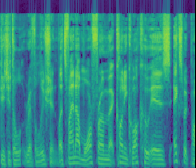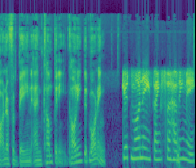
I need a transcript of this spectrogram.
digital revolution? Let's find out more from Connie Kwok, who is expert partner for Bain and Company. Connie, good morning. Good morning. Thanks for having me.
